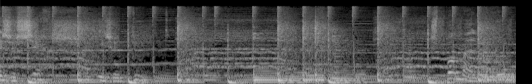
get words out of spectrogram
Mais je cherche et je doute. Je pas malheureux.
